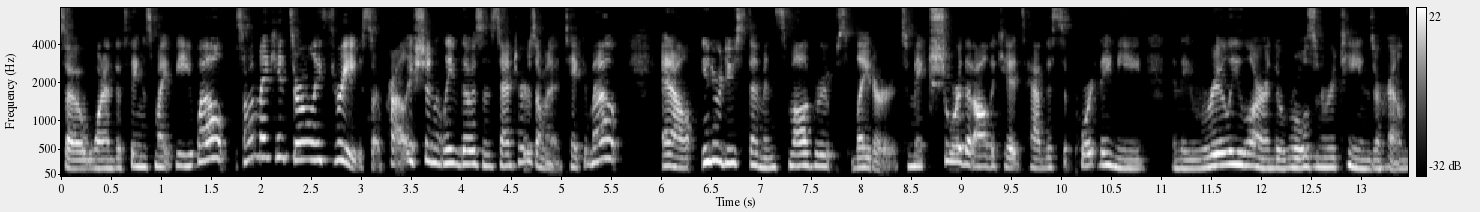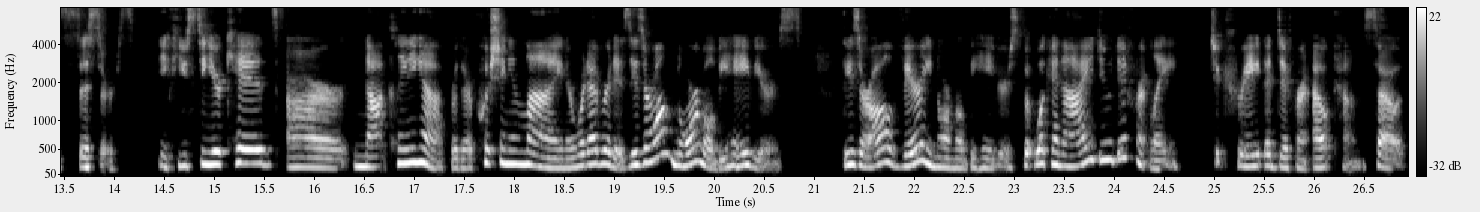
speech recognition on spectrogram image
So one of the things might be, well, some of my kids are only three, so I probably shouldn't leave those in centers. I'm going to take them out and I'll introduce them in small groups later to make sure that all the kids have the support they need and they really learn the rules and routines around scissors. If you see your kids are not cleaning up or they're pushing in line or whatever it is, these are all normal behaviors. These are all very normal behaviors, but what can I do differently to create a different outcome? So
